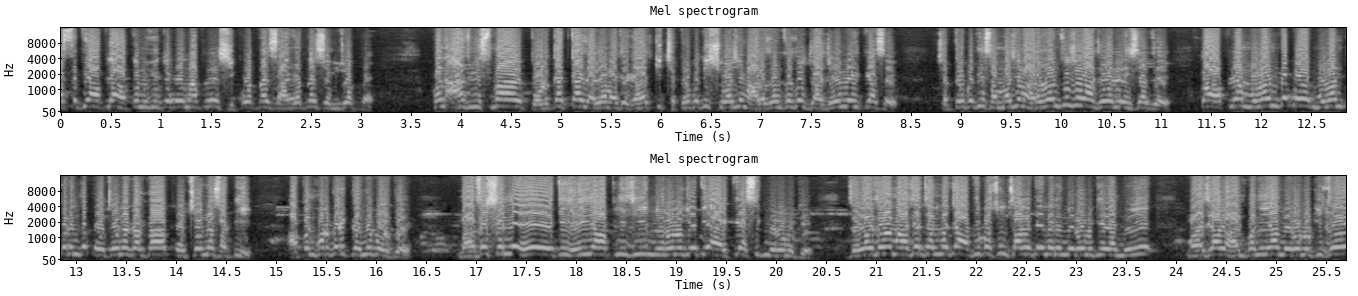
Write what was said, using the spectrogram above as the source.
असतं ते आपल्या हातून घेतो कोण आपल्याला शिकवत नाही सांगत नाही समजवत नाही. पण आज विस्मय थोडक्यात काय झालंय माझ्या गावात की छत्रपती शिवाजी महाराजांचा जो जाजवल्य इतिहास आहे छत्रपती संभाजी महाराजांचा जो जाजवल्य इतिहास आहे तो आपल्या मुलांत मुलांपर्यंत पोहोचवण्याकरता पोहोचवण्यासाठी आपण कुठेतरी कमी पडतोय. माझं शल्य हे आहे की ही आपली जी मिरवणूक आहे ती ऐतिहासिक मिरवणूक आहे. जवळजवळ माझ्या जन्माच्या आधीपासून चालत येणारी मिरवणुकी मी. माझ्या लहानपणी या मिरवणुकीचं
